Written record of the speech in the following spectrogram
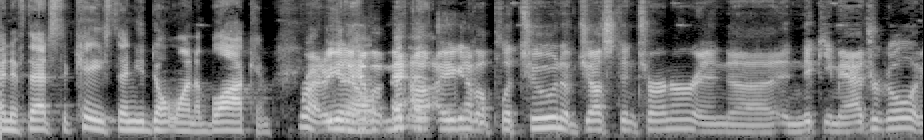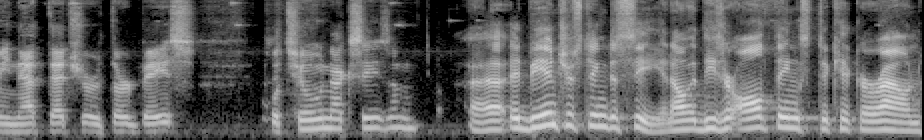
And if that's the case, then you don't want to block him. Right? Are you, you gonna know? have a uh, are you gonna have a platoon of Justin Turner and uh, and Nicky Madrigal? I mean that that's your third base platoon next season? Uh, it'd be interesting to see. You know, these are all things to kick around.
